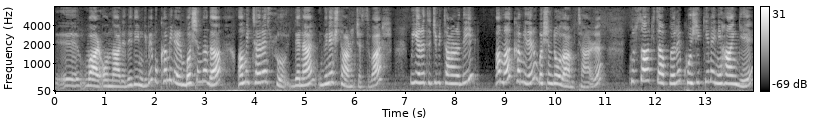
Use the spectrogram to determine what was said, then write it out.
e, var onlarda dediğim gibi. Bu kamilerin başında da Amiterasu denen güneş tanrıçası var. Bu yaratıcı bir tanrı değil ama kamilerin başında olan bir tanrı. Kutsal kitapları Kojiki ve Nihangi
